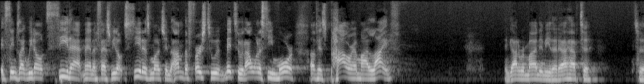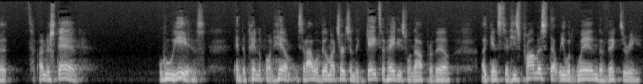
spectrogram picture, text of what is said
it seems like we don't see that manifest. We don't see it as much. And I'm the first to admit to it. I want to see more of his power in my life. And God reminded me that I have to, to, to understand who he is and depend upon him. He said, I will build my church and the gates of Hades will not prevail against it. He's promised that we would win the victory.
